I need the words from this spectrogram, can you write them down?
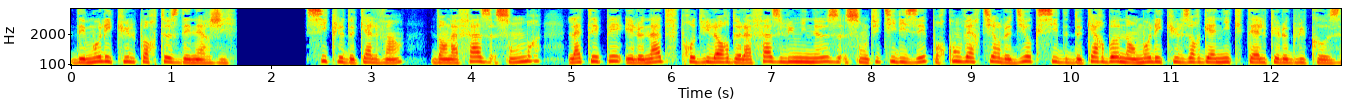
des molécules porteuses d'énergie. Cycle de Calvin, dans la phase sombre, l'ATP et le NADF produits lors de la phase lumineuse sont utilisés pour convertir le dioxyde de carbone en molécules organiques telles que le glucose.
